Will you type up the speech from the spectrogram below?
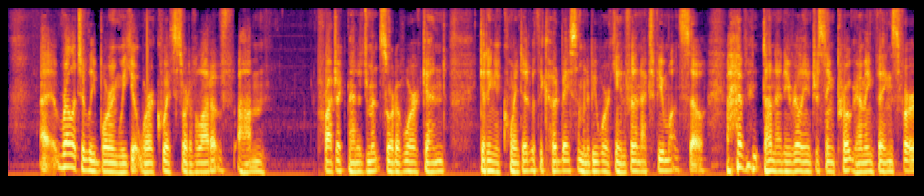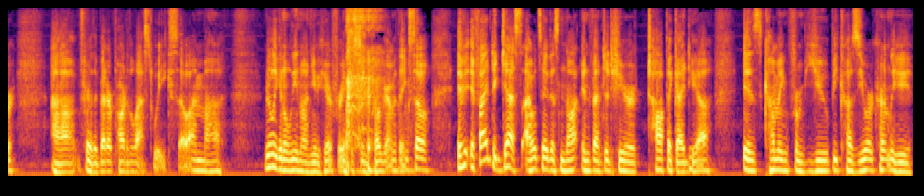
a relatively boring week at work with sort of a lot of um, project management sort of work and getting acquainted with the code base I'm going to be working in for the next few months. So I haven't done any really interesting programming things for uh, for the better part of the last week. So I'm uh, really going to lean on you here for interesting programming things. So, if, if I had to guess, I would say this not invented here topic idea is coming from you because you are currently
